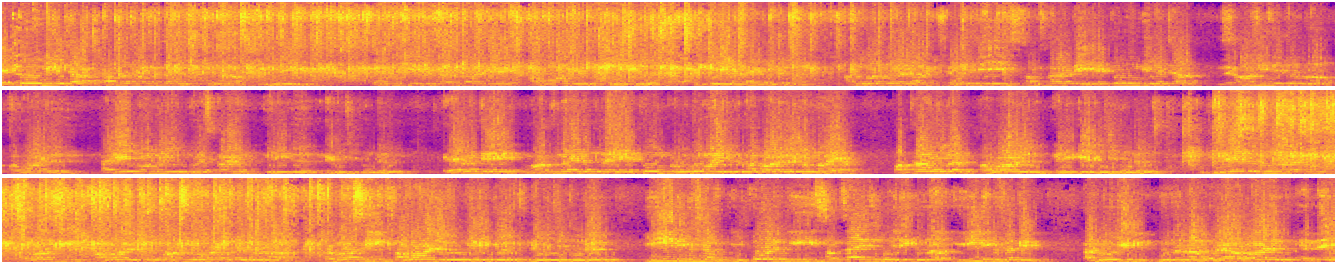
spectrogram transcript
ഏറ്റവും മികച്ച പത്രപ്രവർത്തനം എന്ന നിലയിൽ പോണ്ടിച്ചേരി സർക്കാരിന്റെ അവാർഡ് കിട്ടുകയുണ്ടായിട്ടുണ്ട് അതുമാത്രമല്ല പോണ്ടിച്ചേരി സംസ്ഥാനത്തെ ഏറ്റവും മികച്ച സാഹിത്യത്തിനുള്ള അവാർഡ് കലൈമാമണി പുരസ്കാരം എനിക്ക് ലഭിച്ചിട്ടുണ്ട്. കേരളത്തിലെ മാധ്യമരംഗത്തിലെ ഏറ്റവും പ്രമുഖമായിരിക്കുന്ന അവാർഡുകളിലൊന്നായ പത്രാധിപർ അവാർഡ് എനിക്ക് ലഭിച്ചിട്ടുണ്ട്. വിദേശത്തു നിന്നടക്കം പ്രവാസി അവാർഡ് മാധ്യമപ്രവർത്തകനുള്ള പ്രവാസി അവാർഡ് എനിക്ക് ലഭിച്ചിട്ടുണ്ട്. ഈ നിമിഷം ഇപ്പോൾ ഈ സംസാരിച്ചു കൊണ്ടിരിക്കുന്ന ഈ നിമിഷത്തിൽ കണ്ണൂരിൽ നിന്നുള്ള ഒരു അവാർഡ് എന്നെ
